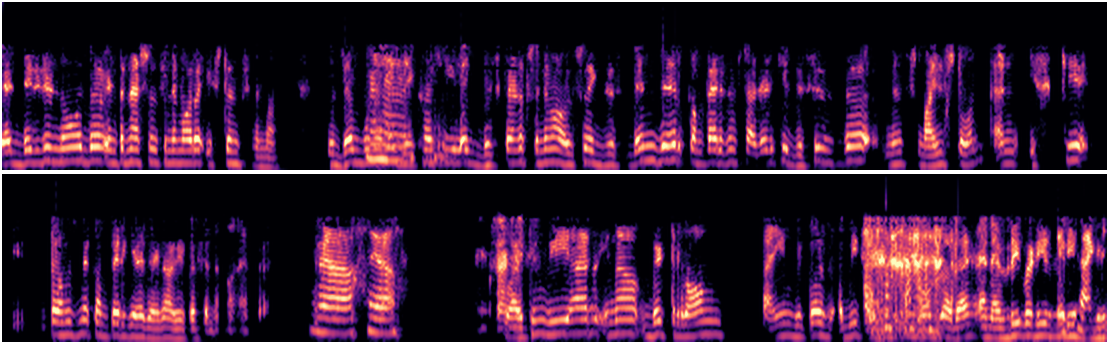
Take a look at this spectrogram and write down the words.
that they didn't know the international cinema और ईस्टर्न सिनेमा तो जब उन्होंने हम्म। देखा कि like this kind of cinema also exist then their comparison started कि this is the means milestone and इसके टर्म्स में कंपेयर किया जाएगा आगे का सिनेमा ऐसा। So I think we are in a bit wrong time because अभी ज़्यादा है and everybody is very hungry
